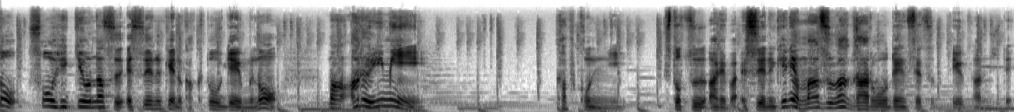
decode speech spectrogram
と双璧をなす SNK の格闘ゲームの、まあ、ある意味、カプコンにスト2あれば SNK にはまずは画廊伝説っていう感じで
